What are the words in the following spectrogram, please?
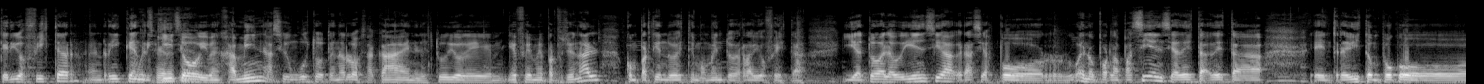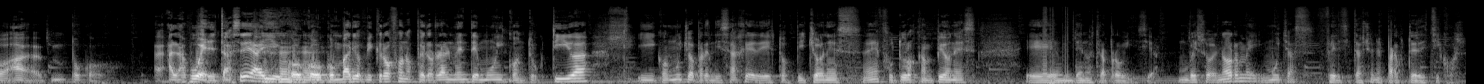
queridos Fister, Enrique, Enriquito y Benjamín. Ha sido un gusto tenerlos acá en el estudio de FM Profesional, compartiendo este momento de Radio Festa. Y a toda la audiencia, gracias por, bueno, por la paciencia de esta, de esta entrevista un poco, a, un poco a las vueltas, ¿eh? ahí con, varios micrófonos, pero realmente muy constructiva y con mucho aprendizaje de estos pichones, ¿eh? futuros campeones eh, de nuestra provincia. Un beso enorme y muchas felicitaciones para ustedes, chicos.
